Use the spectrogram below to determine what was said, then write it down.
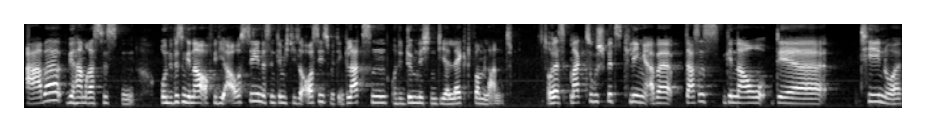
Aber wir haben Rassisten. Und wir wissen genau auch, wie die aussehen. Das sind nämlich diese Ossis mit den Glatzen und dem dümmlichen Dialekt vom Land. Oder es mag zugespitzt klingen, aber das ist genau der Tenor,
